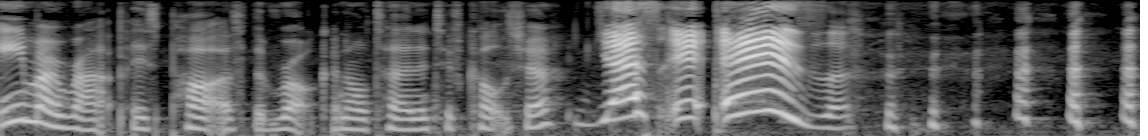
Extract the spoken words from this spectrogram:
Emo rap is part of the rock and alternative culture. Yes, it is.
